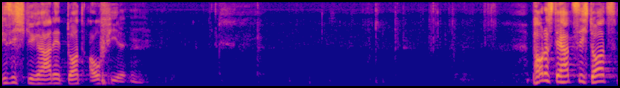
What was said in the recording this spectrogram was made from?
die sich gerade dort aufhielten. Paulus, der hat sich dort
